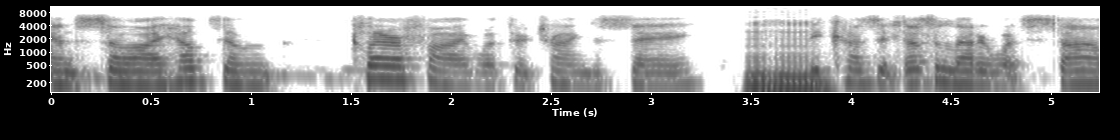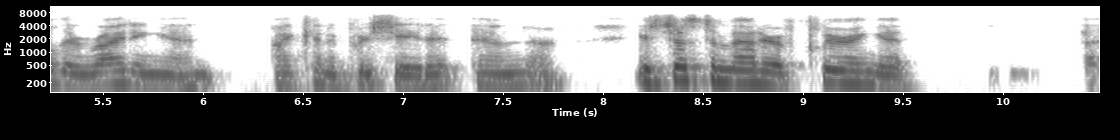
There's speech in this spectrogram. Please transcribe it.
and so I help them clarify what they're trying to say hmm because it doesn't matter what style they're writing in. I can appreciate it, and uh, it's just a matter of clearing it, uh,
